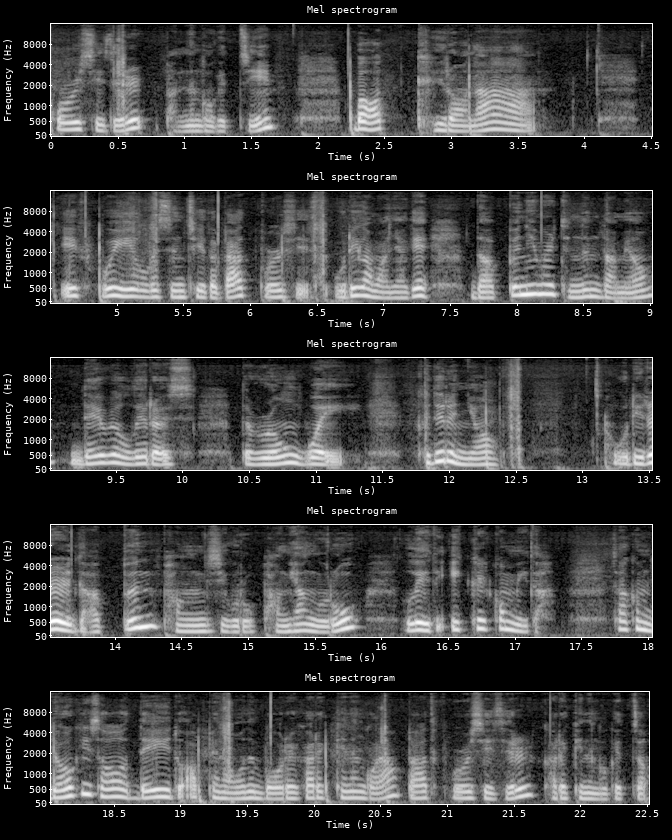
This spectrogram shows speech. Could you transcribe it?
forces를 받는 거겠지. But 그러나 if we listen to the bad forces 우리가 만약에 나쁜 힘을 듣는다면 they will lead us the wrong way. 그들은요. 우리를 나쁜 방식으로 방향으로 lead 이끌 겁니다. 자, 그럼 여기서 they도 앞에 나오는 뭐를 가리키는 거야? bad forces를 가리키는 거겠죠.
